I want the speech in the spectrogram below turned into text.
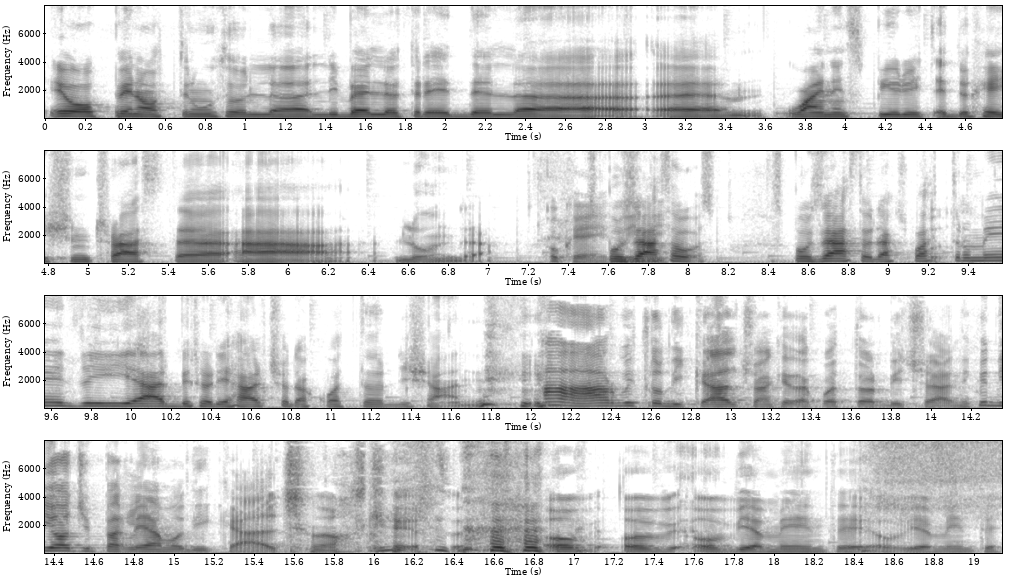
e ho appena ottenuto il livello 3 del uh, Wine and Spirit Education Trust uh, a Londra. Ok. Sposato, quindi sposato da 4 mesi e arbitro di calcio da 14 anni. Ah, arbitro di calcio anche da 14 anni. Quindi oggi parliamo di calcio, no scherzo. Ov- ov- ovviamente, ovviamente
